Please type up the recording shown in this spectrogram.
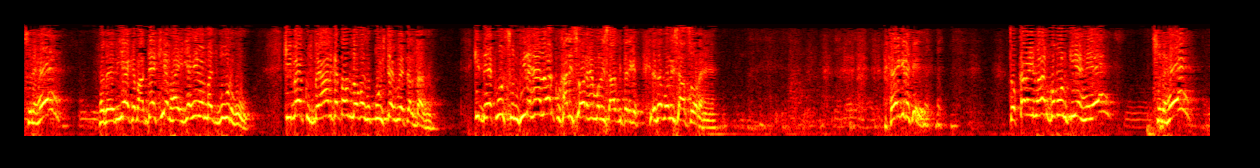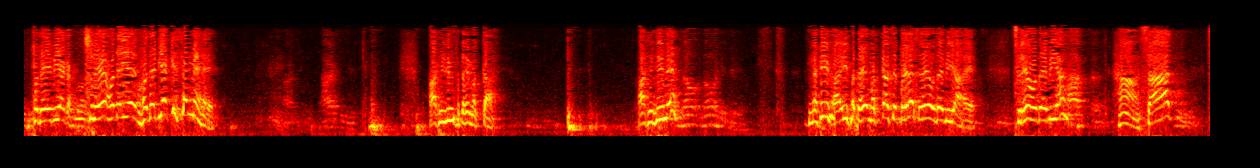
سلح حدیبیہ کے بعد۔ دیکھیے بھائی، یہی میں مجبور ہوں کہ میں کچھ بیان کرتا ہوں، لوگوں سے پوچھتے ہوئے چلتا ہوں۔ کہ دیکھوں سن بھی رہے ہیں لوگ، خالی سو رہے ہیں مولوی صاحب کی طریقے جیسے مولوی صاحب سو رہے ہیں۔ ہے کہ نہیں؟ تو کب ایمان قبول کیے ہیں یہ؟ سلح حدیبیہ کا۔ سلح حدیبیہ کس سن میں ہے؟ آٹھ دن فتح مکہ۔ دن میں؟ نہیں بھائی فتح مکہ سے پہلے سلح ادیبیہ ہے۔ سلح ادیبیہ ہاں سات۔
